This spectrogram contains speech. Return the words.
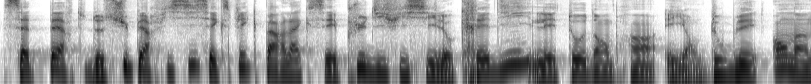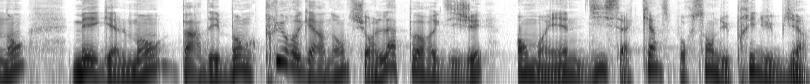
Cette perte de superficie s'explique par l'accès plus difficile au crédit, les taux d'emprunt ayant doublé en un an, mais également par des banques plus regardantes sur l'apport exigé, en moyenne 10 à 15% du prix du bien.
